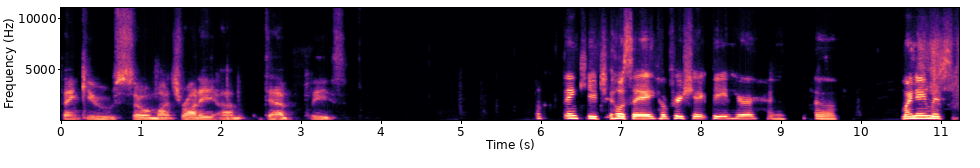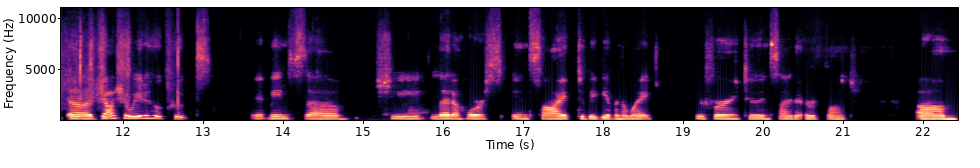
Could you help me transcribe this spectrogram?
Thank you so much, Ronnie. Um, Deb, please. Thank you, Jose. I appreciate being here. And uh, my name is uh, Joshua Hukut. It means uh, she led a horse inside to be given away, referring to inside the Earth Lodge. Um,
